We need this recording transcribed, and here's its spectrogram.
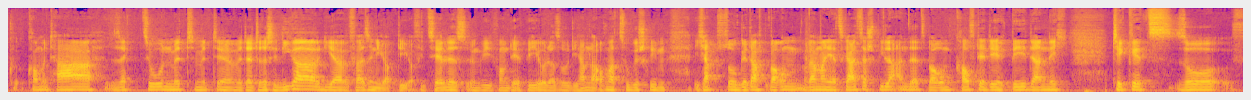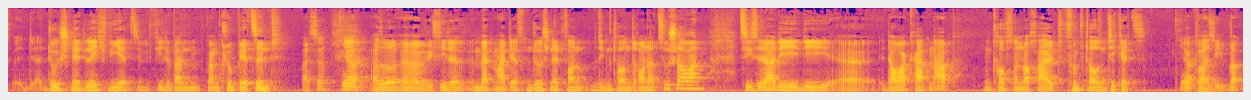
K- Kommentarsektionen mit, mit, der, mit der dritte Liga, die ja, ich weiß nicht, ob die offiziell ist, irgendwie vom DFB oder so, die haben da auch mal zugeschrieben. Ich habe so gedacht, warum, wenn man jetzt Geisterspiele ansetzt, warum kauft der DFB dann nicht Tickets so durchschnittlich, wie jetzt, wie viele beim, beim Club jetzt sind, weißt du? Ja. Also äh, wie viele, Mappen hat jetzt einen Durchschnitt von 7300 Zuschauern, ziehst du da die, die äh, Dauerkarten ab und kaufst dann noch halt 5000 Tickets. Ja. Quasi. Wa-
